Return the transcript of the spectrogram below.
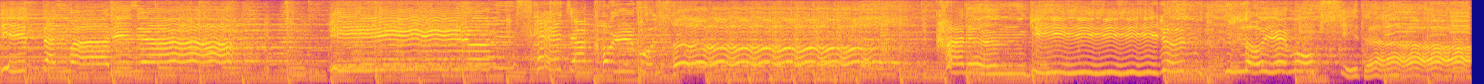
있단 말이냐. 이름 세자 걸고서 가는 길은 너의 몫이다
